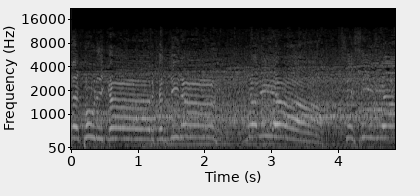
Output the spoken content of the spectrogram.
República Argentina, María Cecilia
